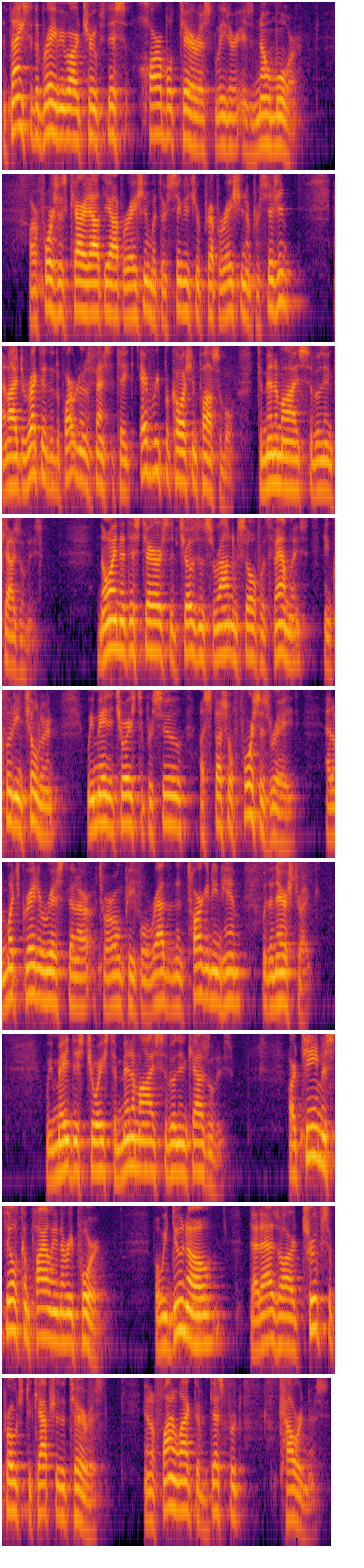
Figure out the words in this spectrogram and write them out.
And thanks to the bravery of our troops, this horrible terrorist leader is no more. Our forces carried out the operation with their signature preparation and precision and I directed the Department of Defense to take every precaution possible to minimize civilian casualties. Knowing that this terrorist had chosen to surround himself with families, including children, we made a choice to pursue a special forces raid at a much greater risk than our, to our own people rather than targeting him with an airstrike. We made this choice to minimize civilian casualties. Our team is still compiling the report, but we do know that as our troops approached to capture the terrorist, in a final act of desperate cowardness,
